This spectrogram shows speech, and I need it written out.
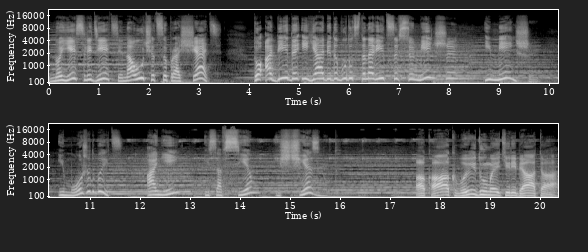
Но если дети научатся прощать, то обида и ябеда будут становиться все меньше и меньше. И, может быть, они и совсем исчезнут. А как вы думаете, ребята,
